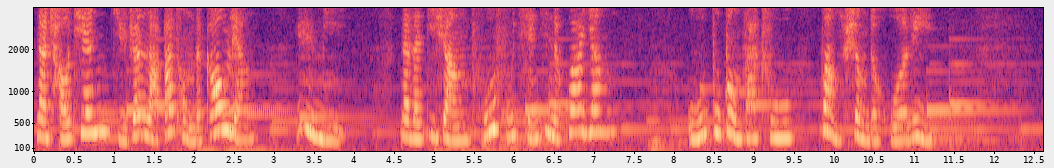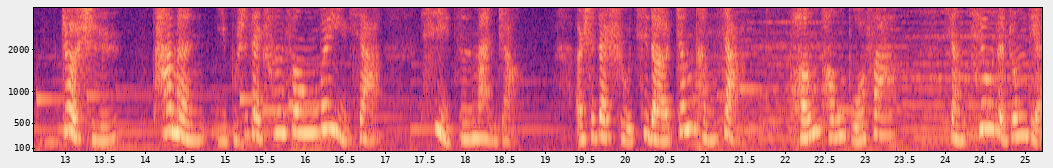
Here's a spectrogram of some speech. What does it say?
那朝天举着喇叭筒的高粱、玉米，那在地上匍匐前进的瓜秧，无不迸发出旺盛的活力。这时，它们已不是在春风微雨下细滋慢长，而是在暑气的蒸腾下。蓬蓬勃发，向秋的终点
